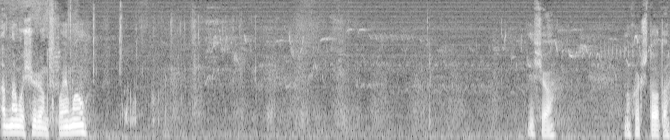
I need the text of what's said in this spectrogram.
Одного щуренка поймал. И. Ну хоть что-то.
